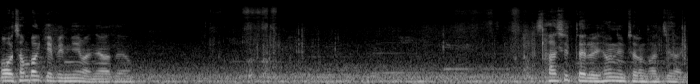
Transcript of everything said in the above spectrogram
어 잠박개비님 안녕하세요. 40대를 형님처럼 간지나게.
